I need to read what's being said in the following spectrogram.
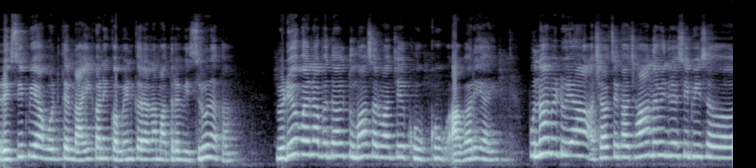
रेसिपी आवडली तर लाईक आणि कमेंट करायला मात्र विसरू नका. व्हिडिओ पाहिल्याबद्दल तुम्हा सर्वांचे खूप खूप आभारी आहे. पुन्हा भेटूया. अशाच एका छान नवीन रेसिपीसह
